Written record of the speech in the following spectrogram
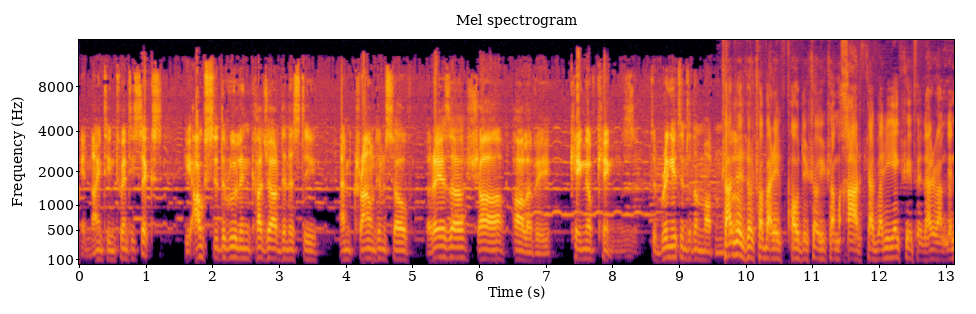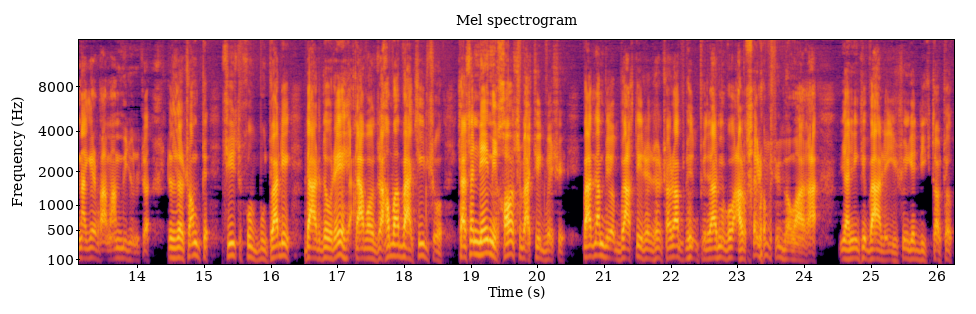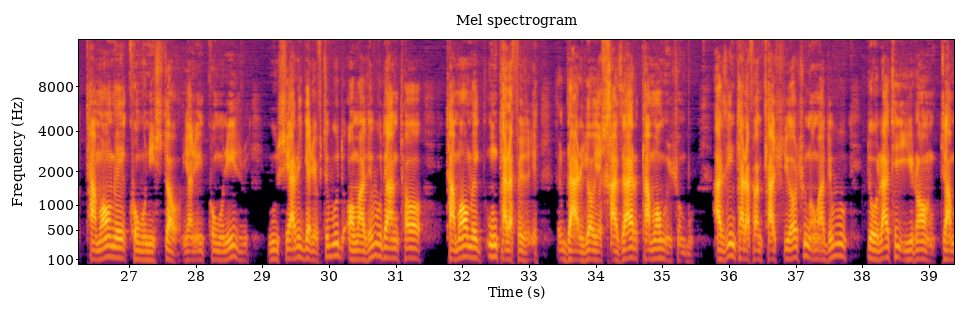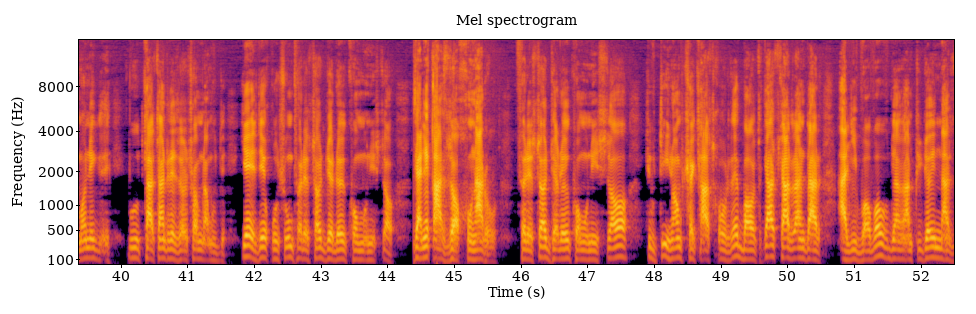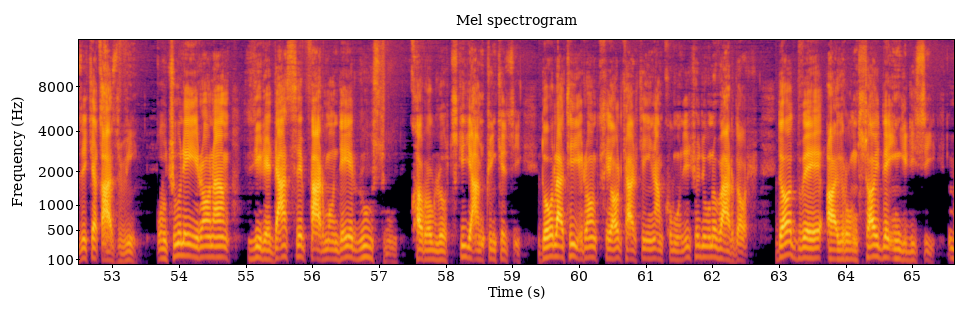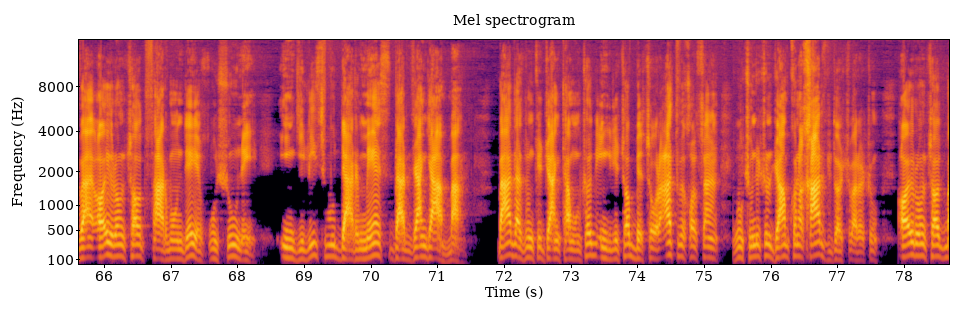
In 1926 he ousted the ruling Qajar dynasty and crowned himself Reza Shah Pahlavi king of kings to bring it into the modern world. رضا شاه برای پادشاهیش هم خرج کرد ولی یک شی پدر هم نگرفت هم هم می‌دونست. رضا شاه چیز خوب بود ولی در دوره دوازده ها وکیل شد. که اصلا نمی‌خواست وکیل بشه. بعدم وقتی رضا رفت پدر الخیر بشید یعنی که بله ایشون یه دیکتاتور تمام کمونیستا یعنی کمونیسم روسیه رو گرفته بود آمده بودن تا تمام اون طرف دریای خزر تمامشون بود. از این طرف هم کشتی هاشون اومده بود دولت ایران زمان بود که اصلا رضا شام نموده یه عده قشون فرستاد جلوی کمونیستا یعنی خونه رو فرستاد جلوی کمونیستا. که ایران شکست خورده بازگشت کردن در علی بابا و جای نزدیک قزوین. قشون ایران هم زیر دست فرمانده روس بود. کارولوسکی یه همچین کسی. دولت ایران خیال کرد که اینم کمونیست شده اونو برداشت. داد به آیرونساید انگلیسی. و آیرونساید فرمانده قشون انگلیس بود در مصر در جنگ اول. بعد از اون که جنگ تموم شد انگلیس ها به سرعت می‌خواستن قشونشون جمع کنه خرج داشت براشون. آیرونساد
